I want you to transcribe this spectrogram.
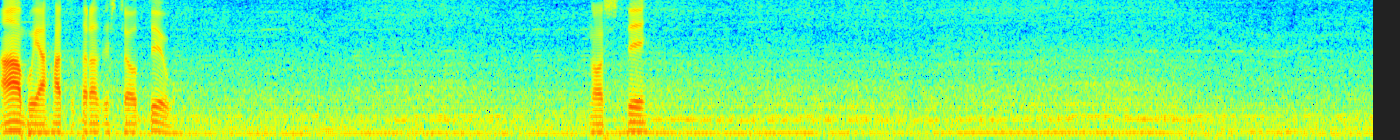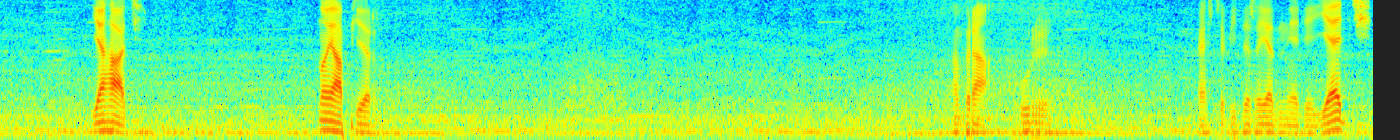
A, bo ja haczę teraz jeszcze o tył. Noż ty. Jechać. No ja pier... Dobra, kur... Ja jeszcze widzę, że jeden jedzie. Jedź!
